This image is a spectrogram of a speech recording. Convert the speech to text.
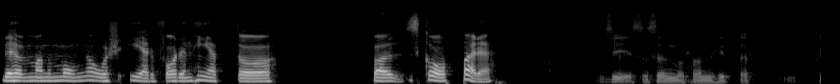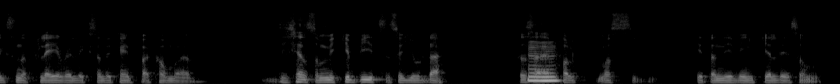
behöver man många års erfarenhet och bara skapa det. Precis, och sen måste man hitta, fixa några flavor liksom. Du kan inte bara komma, det känns som mycket beats är så gjorda. Så, så här, Mm. folk måste hitta en ny vinkel, det är som,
